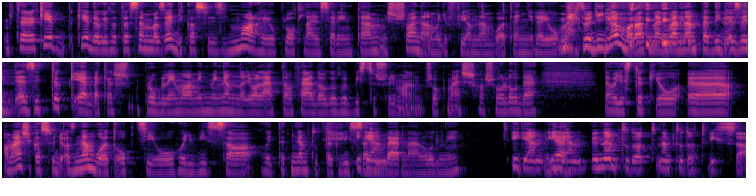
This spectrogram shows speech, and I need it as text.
Most erre két, két dolog jutott eszembe. Az egyik az, hogy ez egy marha jó plotline szerintem, és sajnálom, hogy a film nem volt ennyire jó, mert hogy így nem maradt meg bennem, pedig ez egy, ez egy tök érdekes probléma, amit még nem nagyon láttam feldolgozva, biztos, hogy van sok más hasonló, de de hogy ez tök jó. A másik az, hogy az nem volt opció, hogy vissza, hogy tehát nem tudtak visszahibernálódni. Igen, Ugye? igen. Ő nem tudott, nem tudott vissza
